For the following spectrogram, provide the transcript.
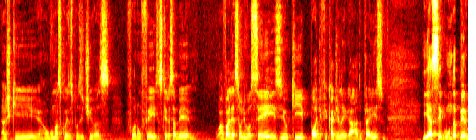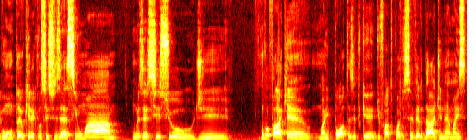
Acho que algumas coisas positivas foram feitas. Queria saber a avaliação de vocês e o que pode ficar de legado para isso. E a segunda pergunta, eu queria que vocês fizessem uma, um exercício de. Não vou falar que é uma hipótese, porque de fato pode ser verdade, né? Mas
